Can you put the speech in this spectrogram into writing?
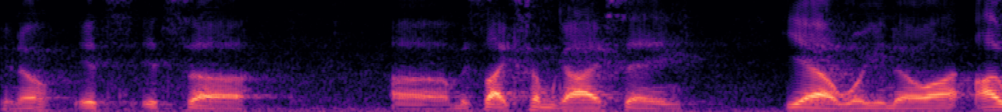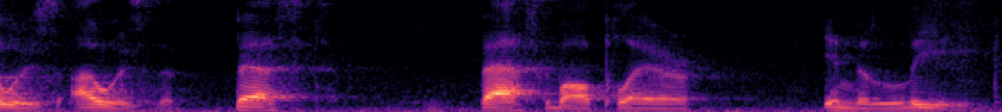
You know, it's it's uh, um, it's like some guy saying, "Yeah, well, you know, I, I was I was the best basketball player in the league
